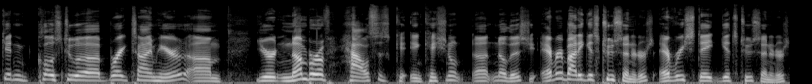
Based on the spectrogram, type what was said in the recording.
getting close to a break time here. Um, your number of houses, in case you don't uh, know this, everybody gets two senators. Every state gets two senators,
